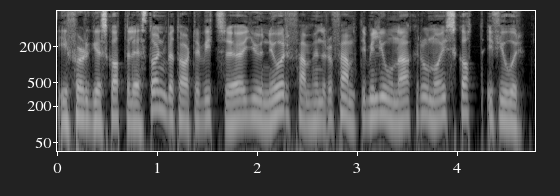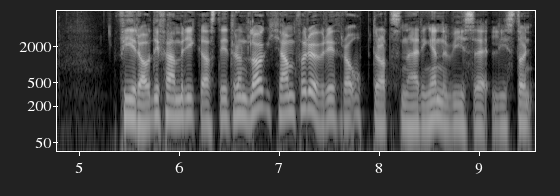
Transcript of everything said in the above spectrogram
Ifølge skattelistene betalte Witzøe junior 550 millioner kroner i skatt i fjor. Fire av de fem rikeste i Trøndelag kommer for øvrig fra oppdrettsnæringen, viser listene.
